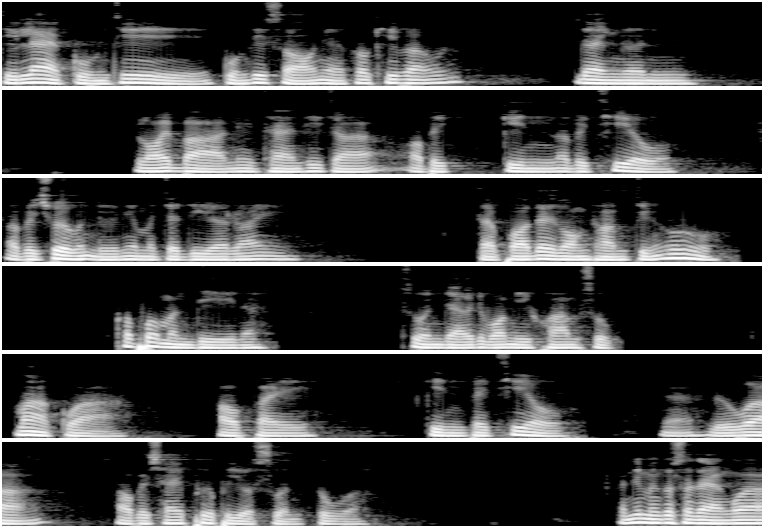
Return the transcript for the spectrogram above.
ทีแรกกลุ่มที่กลุ่มที่สองเนี่ยเขาคิดว่า ได้เงินร้อยบาทนี่แทนที่จะเอาไปกินเอาไปเที่ยว เอาไปช่วยคนอื่นเนี่ยมันจะดีอะไร แต่พอได้ลองทำจริงเออก็เพราะมันดีนะ ส่วนใหญ่จะบอกมีความสุขมากกว่า เอาไปกินไปเที่ยวนะหรือว่าเอาไปใช้เพื่อประโยชน์ส่วนตัว อันนี้มันก็แสดงว่า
